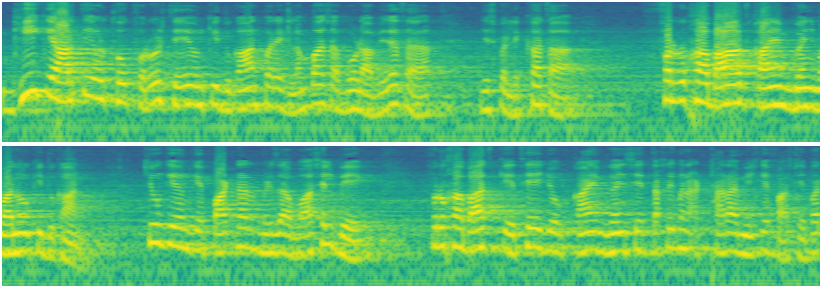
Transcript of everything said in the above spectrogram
گھی کے آرتی اور تھوک فروش تھے، ان کی دکان پر ایک لمبا سا بورڈ آویزہ تھا، جس پر لکھا تھا، فرخ آباد قائم گنج والوں کی دکان۔ کیونکہ ان کے پارٹنر مرزا واصل بیگ فرخ آباد کے تھے، جو قائم گنج سے تقریباً اٹھارہ میل کے فاصلے پر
